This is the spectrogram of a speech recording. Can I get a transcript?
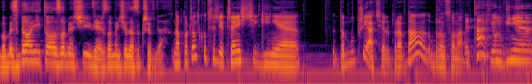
Bo bez broni to zrobią ci, wiesz, zrobią ci od razu krzywdę. Na początku trzeciej części ginie. To był przyjaciel, prawda? Bronsona. Y, Tak, i on ginie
